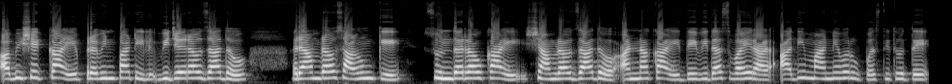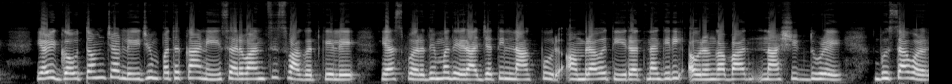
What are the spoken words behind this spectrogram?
अभिषेक काळे प्रवीण पाटील विजयराव जाधव रामराव साळुंके सुंदरराव काळे श्यामराव जाधव अण्णा काळे देविदास वैराळ आदी मान्यवर उपस्थित होते. यावेळी गौतमच्या लेझिम पथकाने सर्वांचे स्वागत केले. या स्पर्धेमध्ये राज्यातील नागपूर अमरावती रत्नागिरी औरंगाबाद नाशिक धुळे भुसावळ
